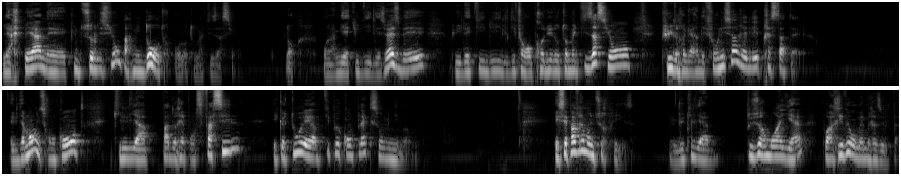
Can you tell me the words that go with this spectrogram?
l'RPA n'est qu'une solution parmi d'autres pour l'automatisation. Donc, mon ami étudie les USB, puis il étudie les différents produits d'automatisation, puis il regarde les fournisseurs et les prestataires. Évidemment, il se rend compte qu'il n'y a pas de réponse facile et que tout est un petit peu complexe au minimum. Et c'est pas vraiment une surprise, vu qu'il y a plusieurs moyens pour arriver au même résultat.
